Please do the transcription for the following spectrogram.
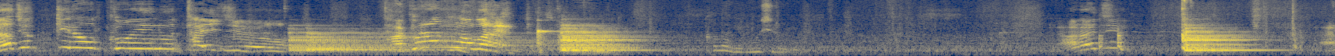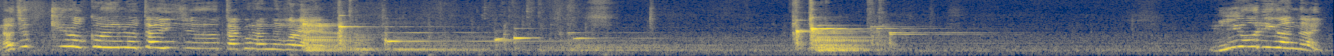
70キロ超えぬ体重をたくらん逃れかなり面白い。70 70キロ超える体重たくらん逃れ身寄りがない。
